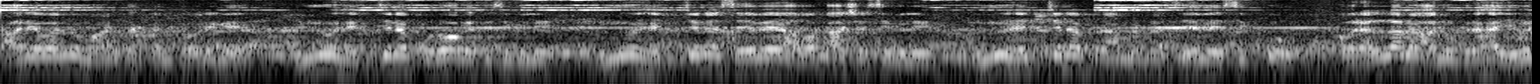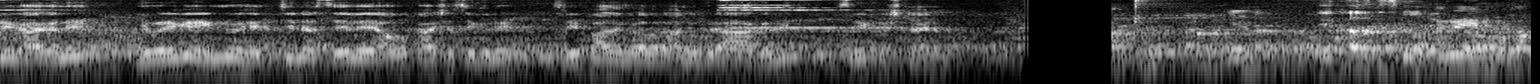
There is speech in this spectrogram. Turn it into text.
ಕಾರ್ಯವನ್ನು ಮಾಡತಕ್ಕಂಥವರಿಗೆ ಇನ್ನೂ ಹೆಚ್ಚಿನ ಪುರೋಗತಿ ಸಿಗಲಿ, ಇನ್ನೂ ಹೆಚ್ಚಿನ ಸೇವೆಯ ಅವಕಾಶ ಸಿಗಲಿ, ಇನ್ನೂ ಹೆಚ್ಚಿನ ಬ್ರಾಹ್ಮಣರ ಸೇವೆ ಸಿಕ್ಕು, ಅವರೆಲ್ಲರ ಅನುಗ್ರಹ ಇವರಿಗಾಗಲಿ, ಇವರಿಗೆ ಇನ್ನೂ ಹೆಚ್ಚಿನ ಸೇವೆಯ ಅವಕಾಶ ಸಿಗಲಿ. ಶ್ರೀಪಾದಂಗಳವರ ಅನುಗ್ರಹ ಆಗಲಿ. ಶ್ರೀಕೃಷ್ಣಾಯ ನಮಃ. ಹರೇ ನಮಃ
